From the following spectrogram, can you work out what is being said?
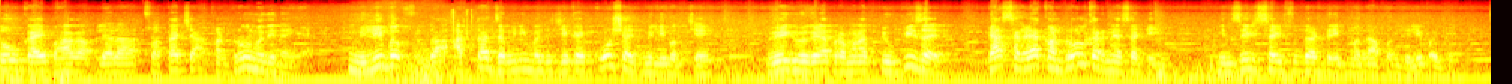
तो काही भाग आपल्याला स्वतःच्या कंट्रोलमध्ये नाही आहे. मिलीबग सुद्धा आता जमिनीमध्ये जे काही कोश आहेत मिलीबगचे वेगवेगळ्या प्रमाणात प्युपीज आहेत ह्या सगळ्या कंट्रोल करण्यासाठी इन्सेक्टिसाईड सुद्धा ड्रिपमधून आपण दिली पाहिजे.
